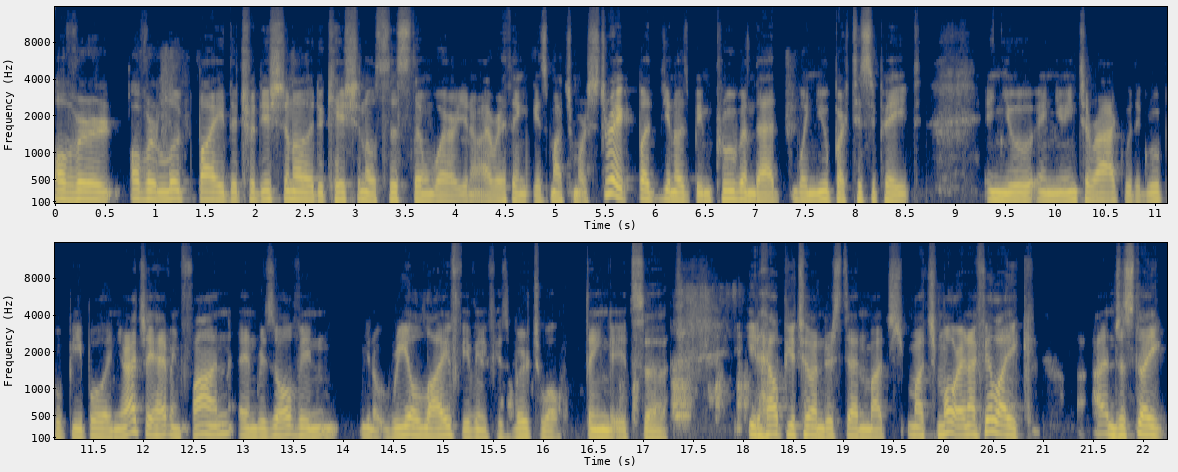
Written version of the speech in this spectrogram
over overlooked by the traditional educational system where you know everything is much more strict but you know it's been proven that when you participate and you and you interact with a group of people and you're actually having fun and resolving you know real life even if it's virtual thing it's uh it help you to understand much much more. And i feel like i'm just like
